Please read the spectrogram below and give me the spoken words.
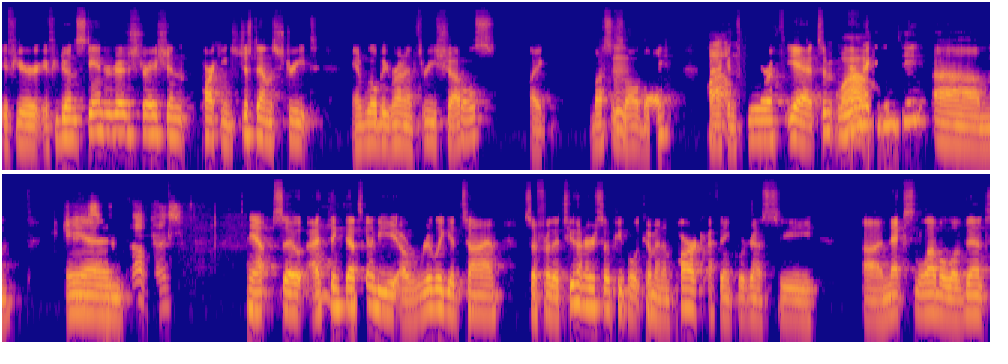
if you're if you're doing standard registration, parking's just down the street, and we'll be running three shuttles, like buses Mm. all day, back Wow. and forth. Yeah, it's we're Wow. making it easy. Um, Jeez, and good job, guys. yeah, so I think that's going to be a really good time. So for the 200 or so people that come in and park, I think we're going to see uh, next level event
